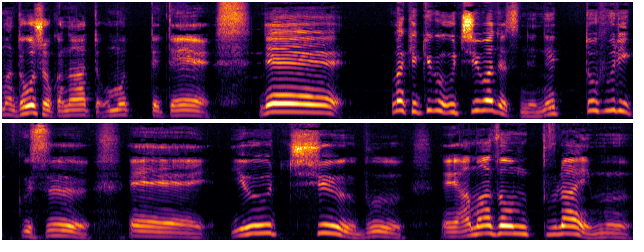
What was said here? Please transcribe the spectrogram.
まあどうしようかなって思ってて、で、まあ結局うちはですね、ネットフリックス、えー、YouTube、えー、Amazon プライム、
